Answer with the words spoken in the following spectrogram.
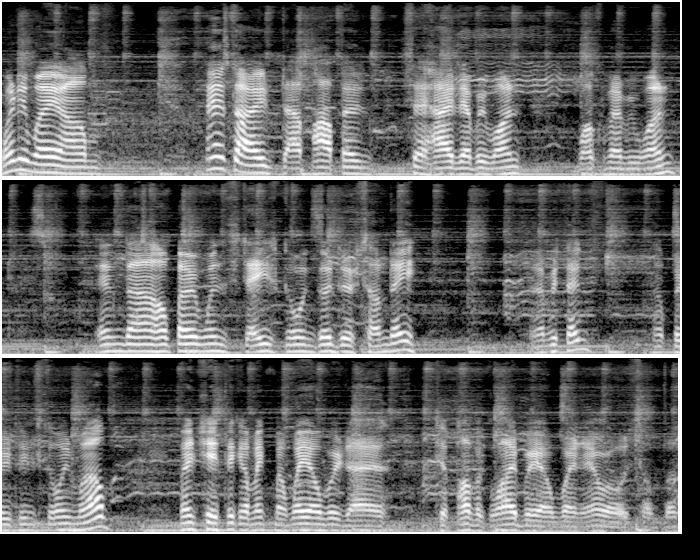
Well, anyway, um, I thought I'd uh, pop in, say hi to everyone, welcome everyone, and uh, hope everyone's day's going good this Sunday and everything. Hope everything's going well. Eventually, I think I'll make my way over to, to public library over an arrow or something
